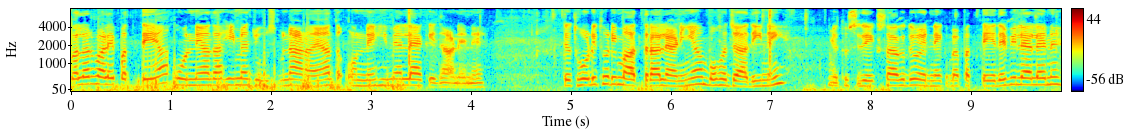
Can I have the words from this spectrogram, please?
ਕਲਰ ਵਾਲੇ ਪੱਤੇ ਆ, ਓਨਿਆਂ ਦਾ ਹੀ ਮੈਂ ਜੂਸ ਬਣਾਉਣਾ ਆ ਤਾਂ ਓਨੇ ਹੀ ਮੈਂ ਲੈ ਕੇ ਜਾਣੇ ਨੇ। ਤੇ ਥੋੜੀ ਥੋੜੀ ਮਾਤਰਾ ਲੈਣੀ ਆ, ਬਹੁਤ ਜ਼ਿਆਦੀ ਨਹੀਂ। ਇਹ ਤੁਸੀਂ ਦੇਖ ਸਕਦੇ ਹੋ, ਇੰਨੇ ਕੁ ਮੈਂ ਪੱਤੇ ਇਹਦੇ ਵੀ ਲੈ ਲੈਣੇ।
